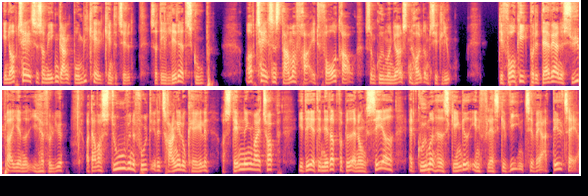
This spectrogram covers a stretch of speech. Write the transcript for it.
En optagelse, som ikke engang Bo Michael kendte til, så det er lidt af et scoop. Optagelsen stammer fra et foredrag, som Gudmund Jørgensen holdt om sit liv. Det foregik på det daværende sygeplejehjemmet i Herfølge, og der var stuvende fuldt i det trange lokale, og stemningen var i top, i det at det netop var blevet annonceret, at Gudmund havde skænket en flaske vin til hver deltager.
